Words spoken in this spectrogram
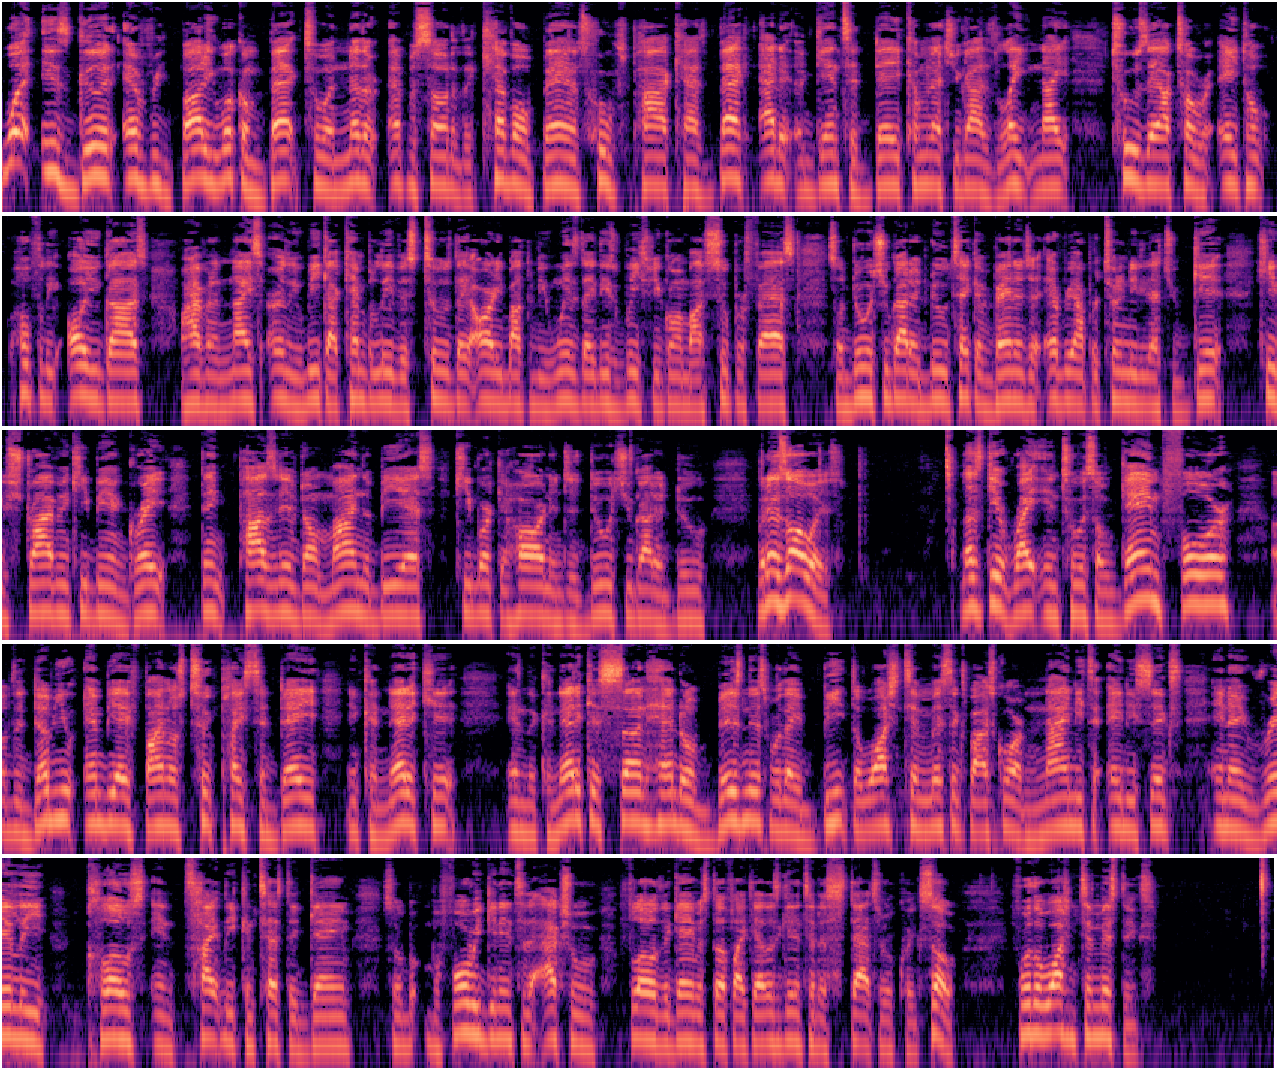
What is good, everybody? Welcome back to another episode of the Kevo Bands Hoops podcast. Back at it again today, coming at you guys late night, Tuesday, October 8th. Hopefully, all you guys are having a nice early week. I can't believe it's Tuesday, already about to be Wednesday. These weeks be going by super fast. So, do what you got to do. Take advantage of every opportunity that you get. Keep striving, keep being great. Think positive, don't mind the BS. Keep working hard and just do what you got to do. But as always, let's get right into it. So, game four of the WNBA Finals took place today in Connecticut. And the Connecticut Sun handled business where they beat the Washington Mystics by a score of 90 to 86 in a really close and tightly contested game. So, b- before we get into the actual flow of the game and stuff like that, let's get into the stats real quick. So, for the Washington Mystics,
